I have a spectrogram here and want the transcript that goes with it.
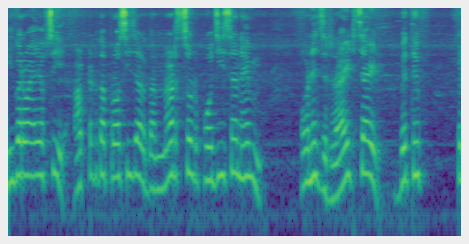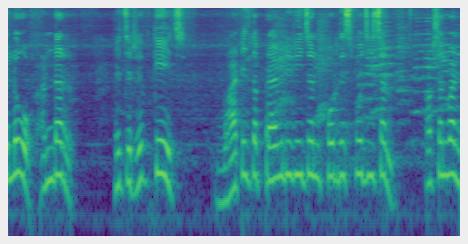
liver biopsy after the procedure the nurse should position him on his right side with pillow under his rib cage what is the primary reason for this position option one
